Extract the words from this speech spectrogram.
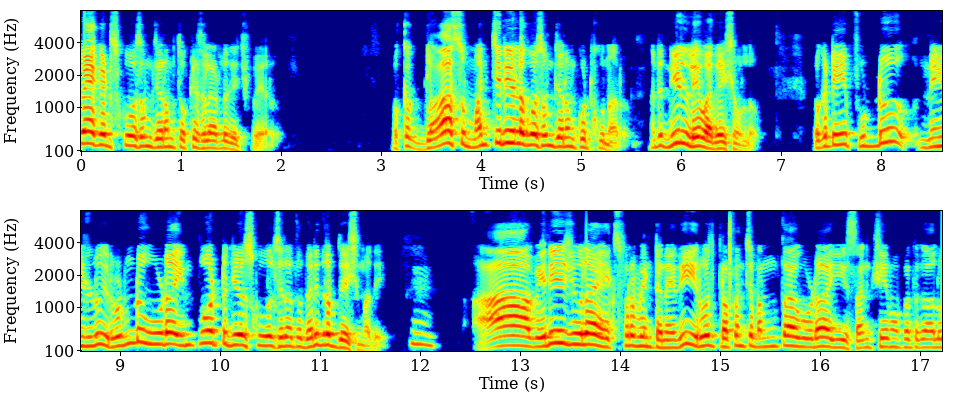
ప్యాకెట్స్ కోసం జనం తొక్కిసలాట్లో చచ్చిపోయారు. ఒక గ్లాసు మంచినీళ్ళ కోసం జనం కొట్టుకున్నారు. అంటే నీళ్ళు లేవు ఆ దేశంలో. ఒకటి ఫుడ్ నీళ్ళు ఈ రెండు కూడా ఇంపోర్ట్ చేసుకోవాల్సినంత దరిద్రపు దేశం అది. ఆ వెనిజులా ఎక్స్పెరిమెంట్ అనేది ఈరోజు ప్రపంచం అంతా కూడా ఈ సంక్షేమ పథకాలు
